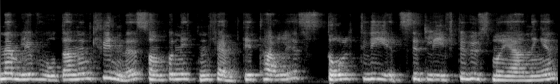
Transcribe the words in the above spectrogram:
nemlig hvordan en kvinne som på 1950-tallet stolt viet sitt liv til husmorgjerningen,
